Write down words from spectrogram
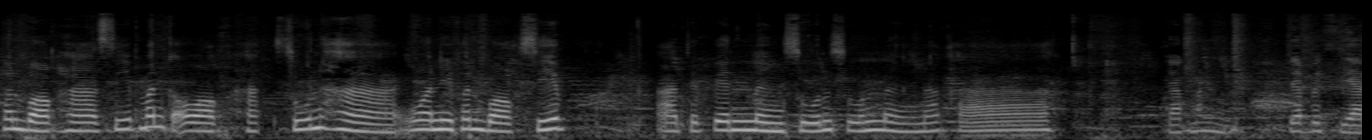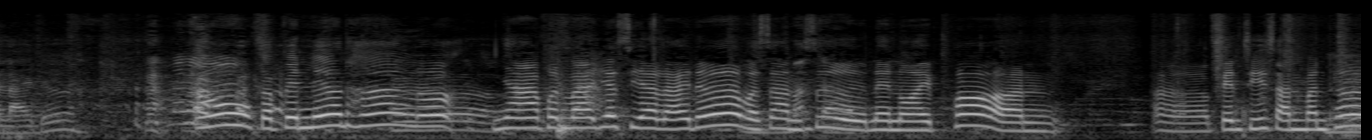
เพิ่นบอกหาซิปมันก็ออกศูนย์หางวดนี้เพิ่นบอกซิปอาจจะเป็นหนึ่งศูนย์ศูนย์หนึ่งนะคะจากมันจะไปเสียหลายเด้อ เอ้าก็เป็นแนวทางเนาะยาเพิ่นว่าอย่าเสียหลายเด้อว่าสั่นซื้อหน่อยๆพ่ออัน เอ่อเป็นสีสันบันเทิง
